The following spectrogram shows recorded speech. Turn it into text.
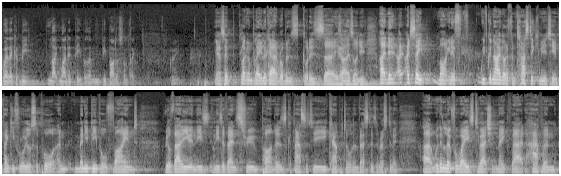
where they could meet like-minded people and be part of something. Great. Yeah, so plug and play. Look out, Robin's got his, uh, his Yeah. eyes on you. I, I, I'd say, Mark, you know, f- we've got- now got a fantastic community, and thank you for all your support. And many people find real value in these, in these events through partners, capacity, capital, investors, the rest of it. Uh, we're going to look for ways to actually make that happen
